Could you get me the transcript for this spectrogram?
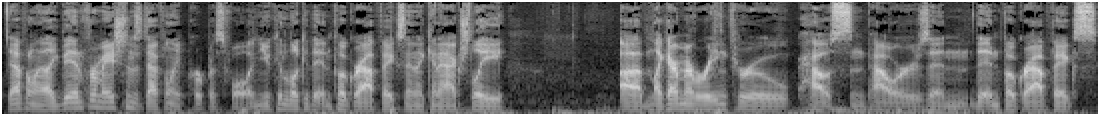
Definitely, like the information is definitely purposeful, and you can look at the infographics, and it can actually, um, like I remember reading through House and Powers and the infographics.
